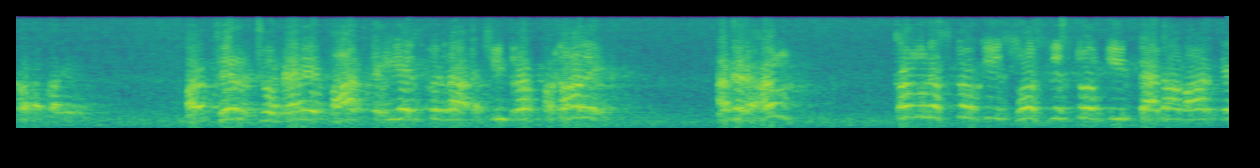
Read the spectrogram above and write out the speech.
کا اور پھر جو میں نے بات کہی ہے، اس کو ذرا اچھی طرح پکا لیں۔ اگر ہم کمیونسٹوں کی، سوشلسٹوں کی پیداوار کے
